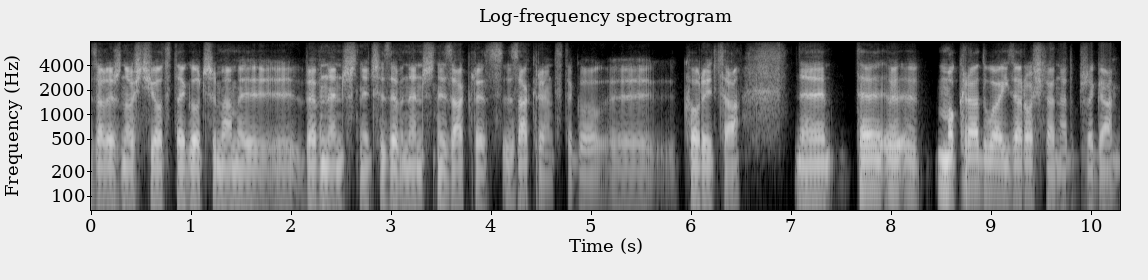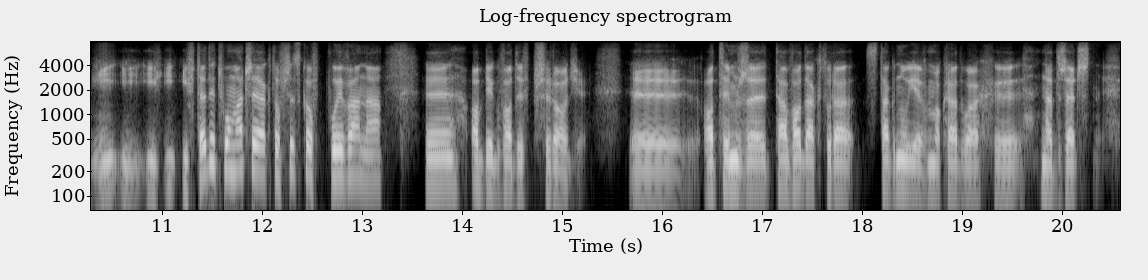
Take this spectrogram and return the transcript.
zależności od tego, czy mamy wewnętrzny czy zewnętrzny zakres, zakręt tego koryta. Te y, mokradła i zarośla nad brzegami, i, i, i wtedy tłumaczę, jak to wszystko wpływa na y, obieg wody w przyrodzie. O tym, że ta woda, która stagnuje w mokradłach nadrzecznych,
